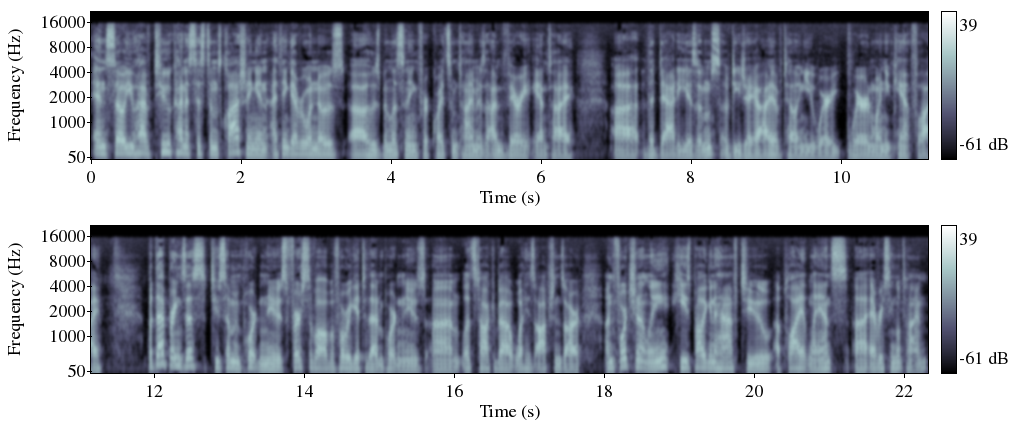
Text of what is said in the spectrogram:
and so you have two kind of systems clashing. And I think everyone knows uh, who's been listening for quite some time is I'm very anti uh, the daddyisms of DJI of telling you where where and when you can't fly. But that brings us to some important news. First of all, before we get to that important news, um, let's talk about what his options are. Unfortunately, he's probably going to have to apply at LAANC uh, every single time.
